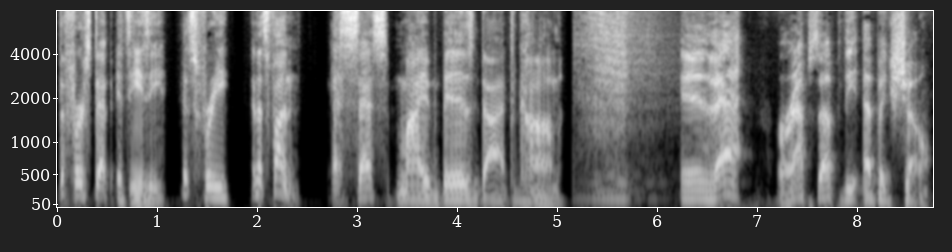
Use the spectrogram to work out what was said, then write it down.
The first step, it's easy, it's free, and it's fun. AssessMyBiz.com. And that wraps up the epic show.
